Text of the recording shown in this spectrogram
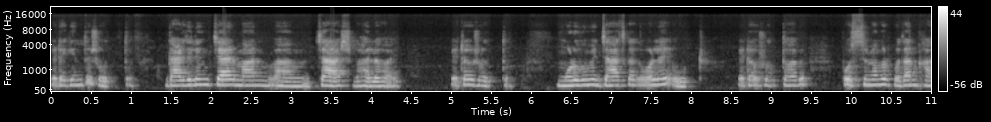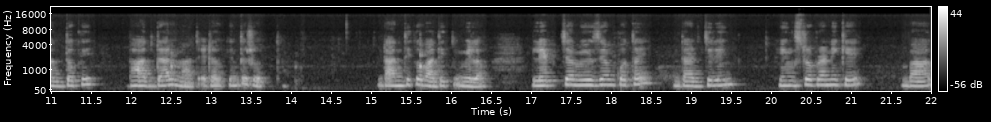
এটা কিন্তু সত্য। দার্জিলিং চার মান চাষ ভালো হয়। এটাও সত্য। মরুভূমির জাহাজ কাকে বলা? হয় উট। এটাও সত্য হবে। পশ্চিমবঙ্গের প্রধান খাদ্য কি? ভাত, ডাল, মাছ, এটাও কিন্তু সত্য। ডান দিক ও বাঁ দিক মিলাও। লেপচা মিউজিয়াম কোথায়? দার্জিলিং। হিংস্র প্রাণীকে বাঘ।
